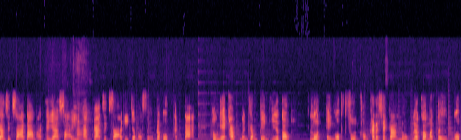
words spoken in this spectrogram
การศึกษาตามอัธยาศัยค่ะทั้งการศึกษาที่จะมาเสริมระบบต่างๆ ตรงเนี้ยครับมันจำเป็นที่จะต้องลดไอ้งบส่วนของข้าราชการลง แล้วก็มาเติมงบ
